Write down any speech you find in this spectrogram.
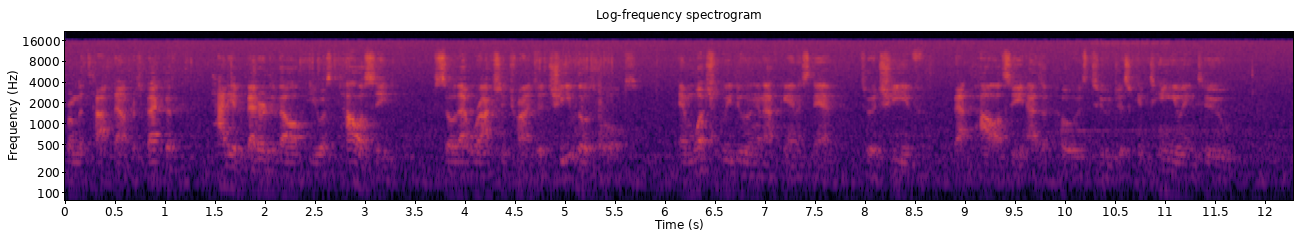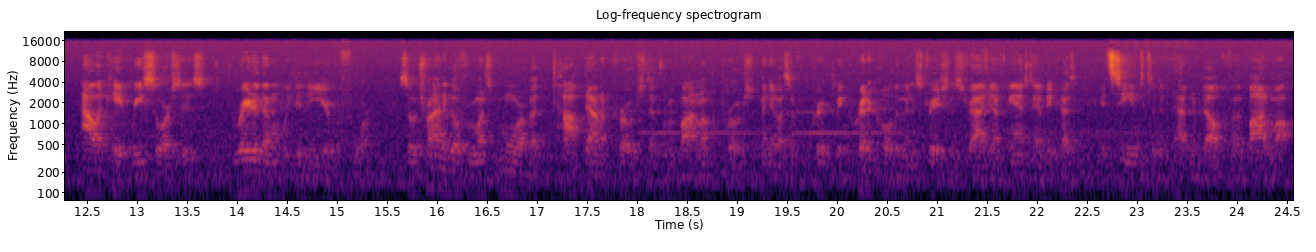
from the top-down perspective, how do you better develop U.S. policy so that we're actually trying to achieve those goals? And what should we be doing in Afghanistan to achieve that policy as opposed to just continuing to allocate resources greater than what we did the year before. So trying to go for much more of a top-down approach than from a bottom-up approach. Many of us have been critical of the administration's strategy in Afghanistan because it seems to have developed from the bottom up.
